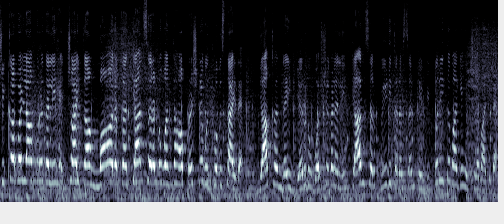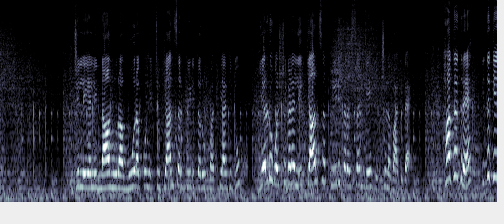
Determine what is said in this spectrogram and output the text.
ಚಿಕ್ಕಬಳ್ಳಾಪುರದಲ್ಲಿ ಹೆಚ್ಚಾಯ್ತಾ ಮಾರಕ ಕ್ಯಾನ್ಸರ್ ಅನ್ನುವಂತಹ ಪ್ರಶ್ನೆ ಉದ್ಭವಿಸ್ತಾ ಇದೆ. ಯಾಕಂದ್ರೆ ಎರಡು ವರ್ಷಗಳಲ್ಲಿ ಕ್ಯಾನ್ಸರ್ ಪೀಡಿತರ ಸಂಖ್ಯೆ ವಿಪರೀತವಾಗಿ ಹೆಚ್ಚಳವಾಗಿದೆ. ಜಿಲ್ಲೆಯಲ್ಲಿ ನಾನೂರ ಮೂರಕ್ಕೂ ಹೆಚ್ಚು ಕ್ಯಾನ್ಸರ್ ಪೀಡಿತರು ಪತ್ತೆಯಾಗಿದ್ದು, ಎರಡು ವರ್ಷಗಳಲ್ಲಿ ಕ್ಯಾನ್ಸರ್ ಪೀಡಿತರ ಸಂಖ್ಯೆ ಹೆಚ್ಚಳವಾಗಿದೆ. ಹಾಗಾದ್ರೆ ಇದಕ್ಕೆ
